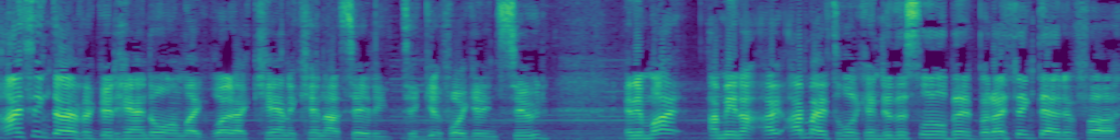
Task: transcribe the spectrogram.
I think that I have a good handle on like what I can and cannot say to, to get, avoid getting sued. And it might, I mean, I, I might have to look into this a little bit, but I think that if uh,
